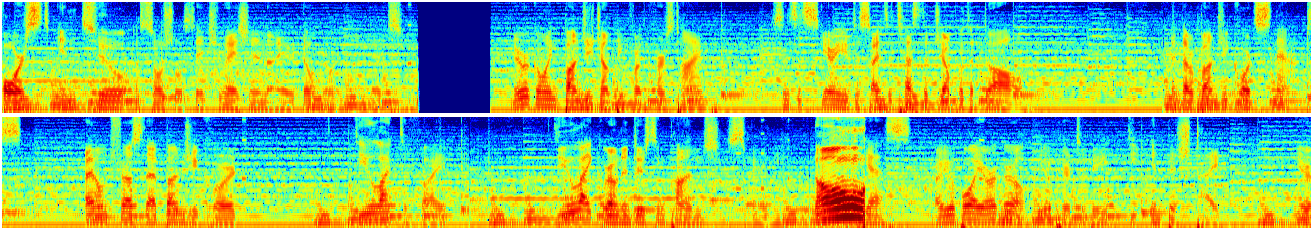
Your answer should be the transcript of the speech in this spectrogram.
forced into a social situation, I don't really mind it. You were going bungee jumping for the first time. Since it's scary, you decide to test the jump with a doll. And the bungee cord snaps. I don't trust that bungee cord. Do you like to fight? Do you like groan-inducing punch? Spare me. No! Yes. Are you a boy or a girl? You appear to be the impish type. You're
